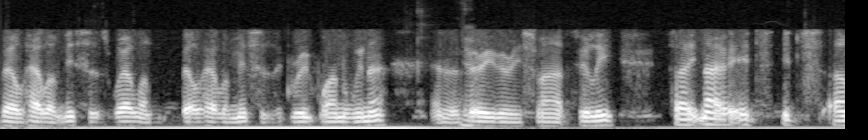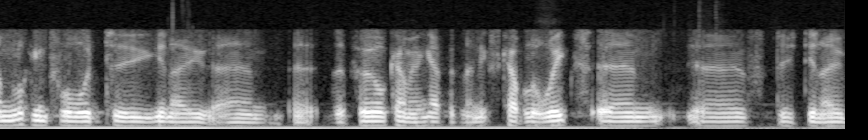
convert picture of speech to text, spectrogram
Valhalla Miss as well, and Valhalla Miss is a Group One winner and a yep. very very smart filly. So no, it's it's. I'm looking forward to you know um, uh, the Pearl coming up in the next couple of weeks. Um, uh, you know,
